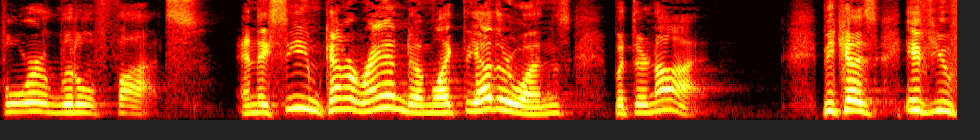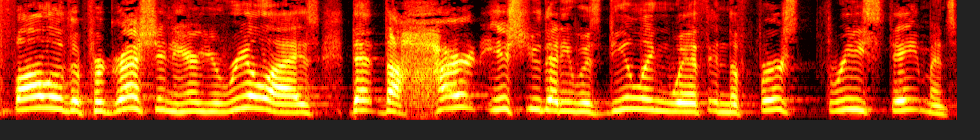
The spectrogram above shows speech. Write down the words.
four little thoughts. And they seem kind of random like the other ones, but they're not. Because if you follow the progression here, you realize that the heart issue that he was dealing with in the first three statements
